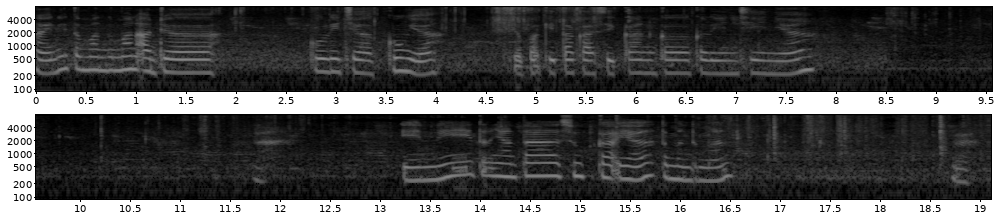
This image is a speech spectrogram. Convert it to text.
Nah ini teman-teman ada kulit jagung ya. Coba kita kasihkan ke kelincinya. Nah, ini ternyata suka ya teman-teman. Nah.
